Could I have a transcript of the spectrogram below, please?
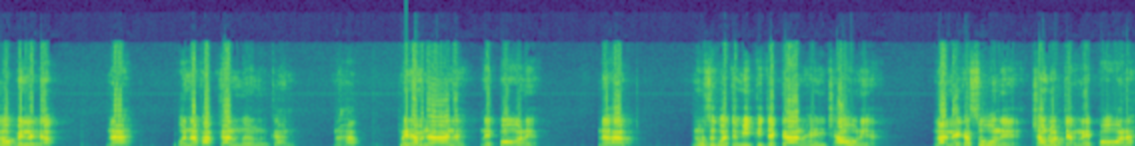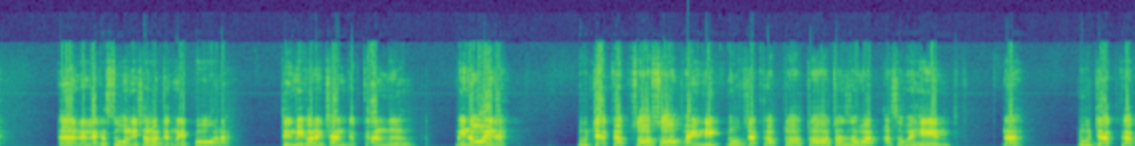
ก็เป็นระดับนะหัวหน้าพักการเมืองเหมือนกันนะครับ ไม่ธรรมดานะในปอเนี่ยนะครับ รู้สึกว่าจะมีกิจการให้เช่าเนี่ย หลายในกระทรวงเนี่ยเช่ารถจากนายปอนะเออหลายๆกระทรวงเนี่ยเช่ารถจากนายปอนะถึงมีคอนเนคชั่นกับการเมืองไม่น้อยนะรู้จักกับสสไผ่ลิก รู้จักกับสสชนสวัสดิ์อัศวเหมนะรู้จักกับ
